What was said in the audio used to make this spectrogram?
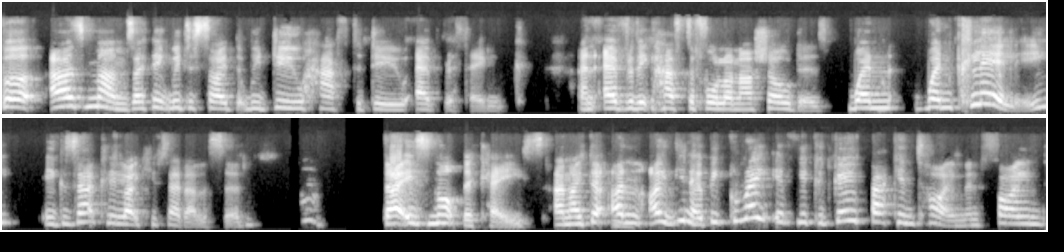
but as mums, I think we decide that we do have to do everything and everything has to fall on our shoulders when when clearly exactly like you said alison hmm. that is not the case and i hmm. and i you know it'd be great if you could go back in time and find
